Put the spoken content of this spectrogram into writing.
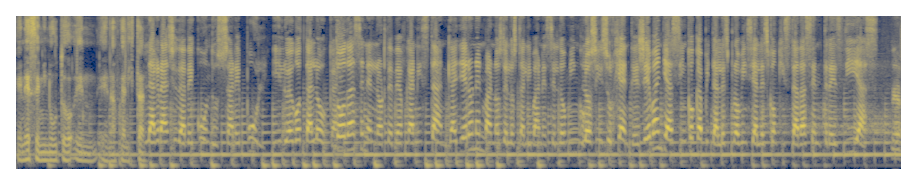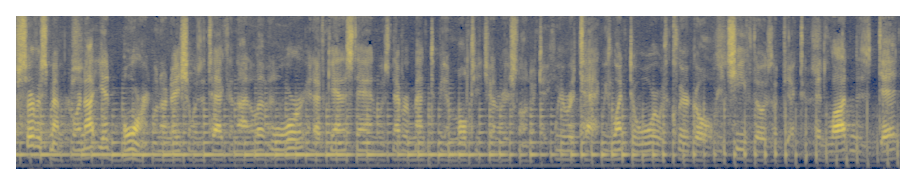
en ese minuto en, en Afganistán. La gran ciudad de Kunduz, Sarepul y luego Taloca, todas en el norte de Afganistán, cayeron en manos de los talibanes el domingo. Los insurgentes llevan ya cinco capitales provinciales conquistadas en tres días. We have service members who are not yet born when our nation was attacked in 9-11. War in Afghanistan was never meant to be a multi-generational undertaking. We were attacked. We went to war with clear goals. We achieved those objectives. Bin Laden is dead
